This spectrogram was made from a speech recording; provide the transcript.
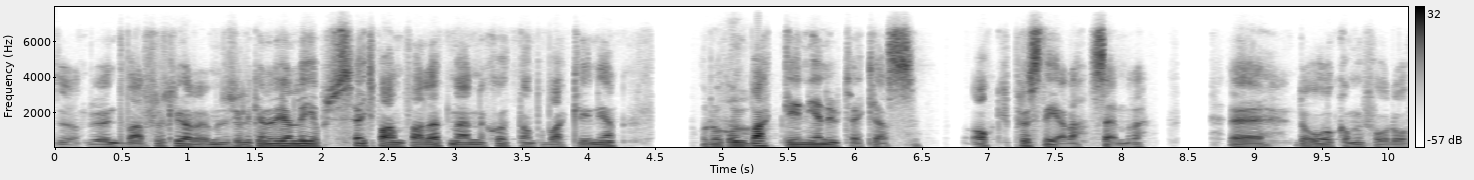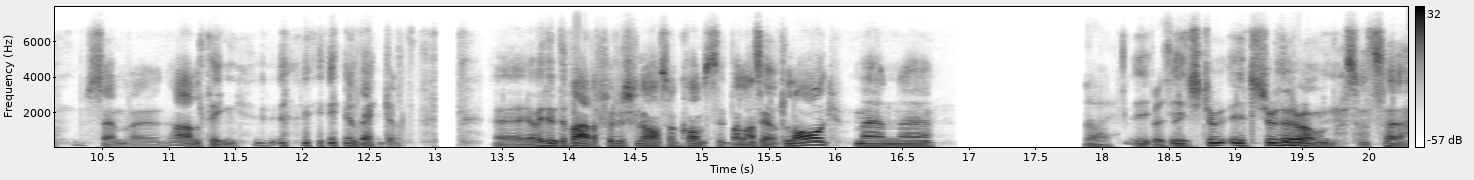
Jag vet inte varför du skulle göra det, men du skulle kunna ligga på 26 på anfallet men 17 på backlinjen. Och då kommer backlinjen utvecklas och prestera sämre. Eh, då kommer få då sämre allting helt enkelt. Eh, jag vet inte varför du skulle ha så konstigt balanserat lag, men eh, Nej, precis. each to, each to their own så att säga.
